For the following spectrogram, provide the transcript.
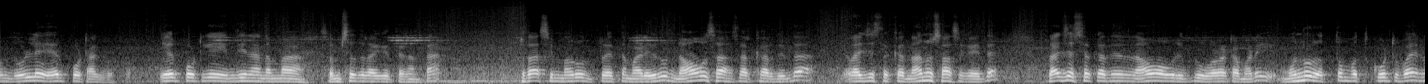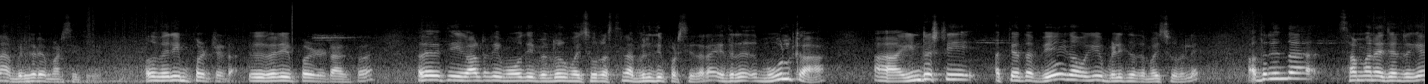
ಒಂದು ಒಳ್ಳೆಯ ಏರ್ಪೋರ್ಟ್ ಆಗಬೇಕು. ಏರ್ಪೋರ್ಟ್ಗೆ ಇಂದಿನ ನಮ್ಮ ಸಂಸದರಾಗಿರ್ತಕ್ಕಂಥ ಪ್ರತಾಪ್ ಸಿಂಹರು ಒಂದು ಪ್ರಯತ್ನ ಮಾಡಿದರು. ನಾವು ಸಹ ಸರ್ಕಾರದಿಂದ ರಾಜ್ಯ ಸರ್ಕಾರ, ನಾನು ಶಾಸಕ ಇದ್ದೆ. ರಾಜ್ಯ ಸರ್ಕಾರದಿಂದ ನಾವು ಅವರಿಬ್ಬರು ಹೋರಾಟ ಮಾಡಿ ಮುನ್ನೂರ ಹತ್ತೊಂಬತ್ತು ಕೋಟಿ ರೂಪಾಯಿನ ಬಿಡುಗಡೆ ಮಾಡಿಸಿದ್ದೀವಿ. ಅದು ವೆರಿ ಇಂಪಾರ್ಟೆಂಟ್ ವೆರಿ ಇಂಪಾರ್ಟೆಂಟ್ ಆಗ್ತದೆ. ಅದೇ ರೀತಿ ಈಗ ಆಲ್ರೆಡಿ ಮೋದಿ ಬೆಂಗಳೂರು, ಮೈಸೂರು ರಸ್ತೆನ ಅಭಿವೃದ್ಧಿಪಡಿಸಿದ್ದಾರೆ ಇದರ ಮೂಲಕ ಇಂಡಸ್ಟ್ರಿ ಅತ್ಯಂತ ವೇಗವಾಗಿ ಬೆಳೀತದೆ ಮೈಸೂರಲ್ಲಿ. ಅದರಿಂದ ಸಾಮಾನ್ಯ ಜನರಿಗೆ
